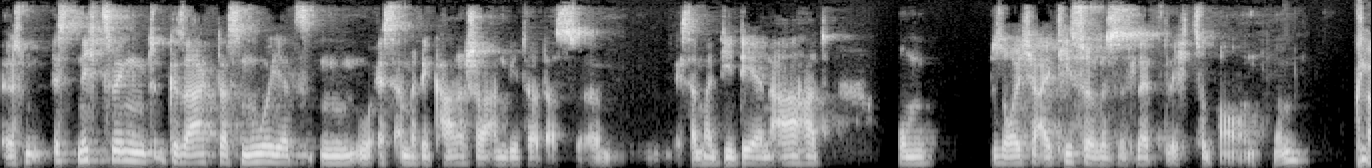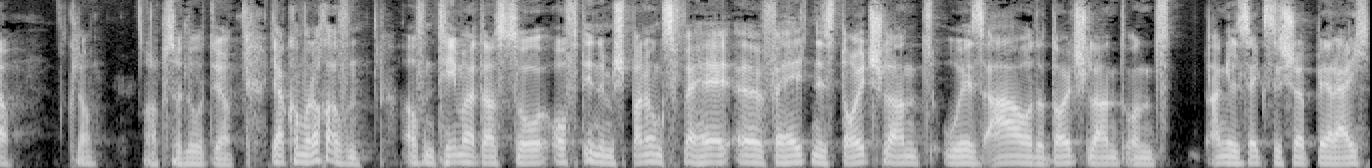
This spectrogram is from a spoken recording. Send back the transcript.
es ist nicht zwingend gesagt, dass nur jetzt ein US-amerikanischer Anbieter das, ähm, ich sag mal, die DNA hat, um solche IT-Services letztlich zu bauen. Ne? Klar, klar. Absolut, ja. Ja, kommen wir noch auf ein, auf ein Thema, das so oft in dem Spannungsverhältnis Deutschland, USA oder Deutschland und angelsächsischer Bereich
